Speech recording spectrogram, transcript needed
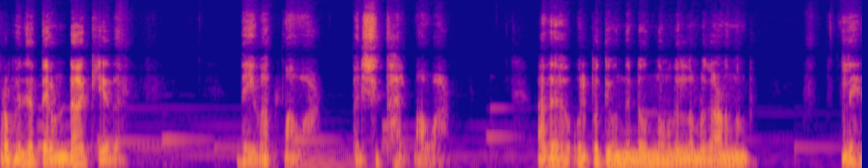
പ്രപഞ്ചത്തെ ഉണ്ടാക്കിയത് ദൈവാത്മാവാണ് പരിശുദ്ധാത്മാവാണ്. അത് ഉൽപ്പത്തി ഒന്നിന്റെ ഒന്ന് മുതൽ നമ്മൾ കാണുന്നുണ്ട്. അല്ലേ?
